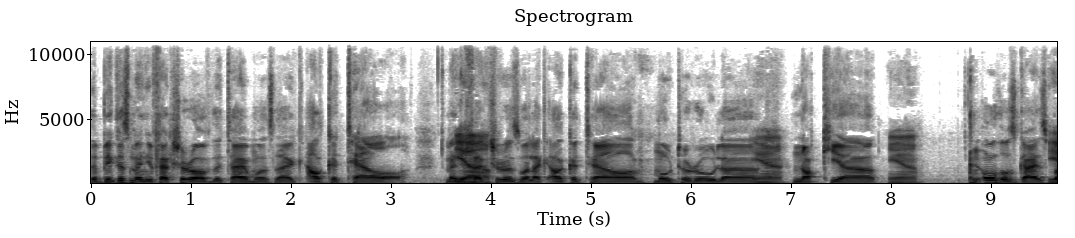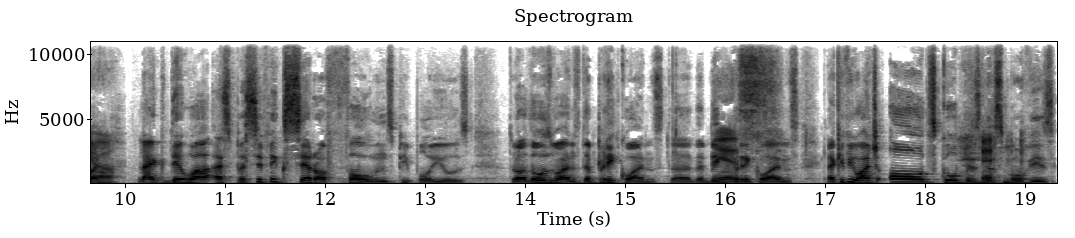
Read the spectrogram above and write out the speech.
the biggest manufacturer of the time was like Alcatel. Manufacturers were like Alcatel, Motorola, Yeah. Nokia, Yeah. and all those guys. But Yeah. like there were a specific set of phones people used. There were those ones, the brick ones, the, the big Yes. brick ones. Like if you watch old school business movies,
